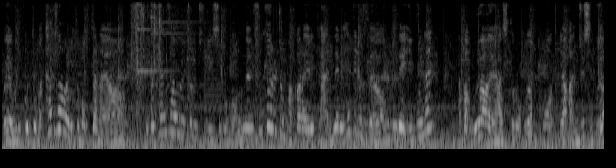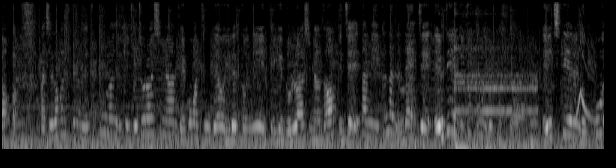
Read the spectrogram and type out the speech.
왜 우리 보통 뭐 탄수화물부터 먹잖아요. 그러니까 탄수화물 좀 줄이시고 먹는 순서를 좀 바꿔라 이렇게 안내를 해드렸어요. 근데 이분은 약간 의아해 하시더라고요. 어, 약 안 주시고요? 막, 아, 제가 봤을 때는 그냥 조금만 이렇게 조절하시면 될 것 같은데요. 이랬더니 되게 놀라시면서 이제 상담이 끝났는데 이제 LDL도 조금은 높았어요. HDL은 높고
